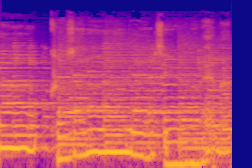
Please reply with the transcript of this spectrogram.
up, cruising around with you. Am I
